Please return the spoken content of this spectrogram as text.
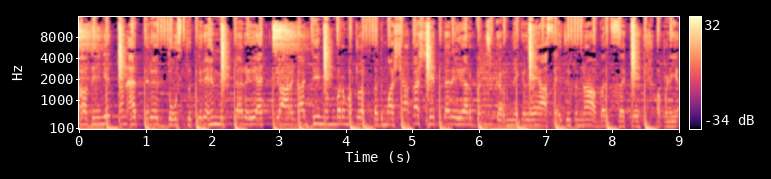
बता देंगे तन। है तेरे दोस्त, तेरे मित्र है चार गाड़ी नंबर मतलब बदमाशा का क्षेत्र। यार बच कर निकले यहाँ से जितना बच सके। अपने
